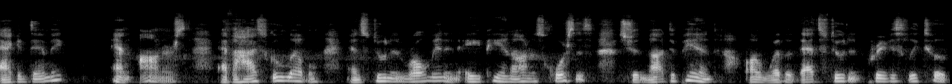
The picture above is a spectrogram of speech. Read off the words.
academic and honors at the high school level, and student enrollment in AP and honors courses should not depend on whether that student previously took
